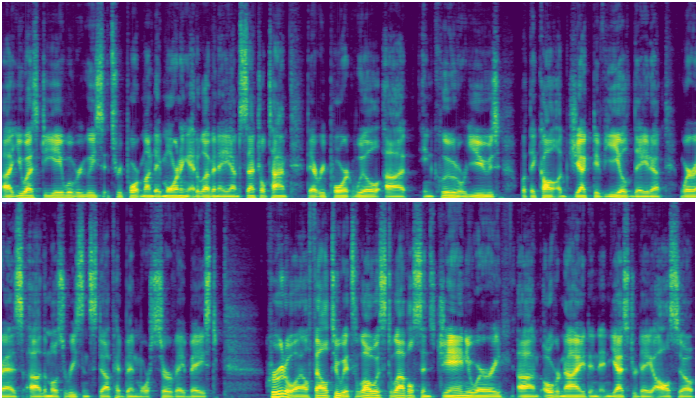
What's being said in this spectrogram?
USDA uh, will release its report Monday morning at 11 a.m. Central Time. That report will uh, include or use what they call objective yield data, whereas uh, the most recent stuff had been more survey based. Crude oil fell to its lowest level since January um, overnight and, and, yesterday also.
